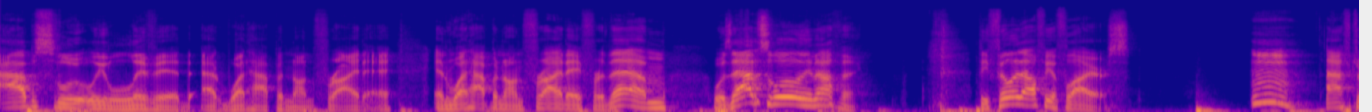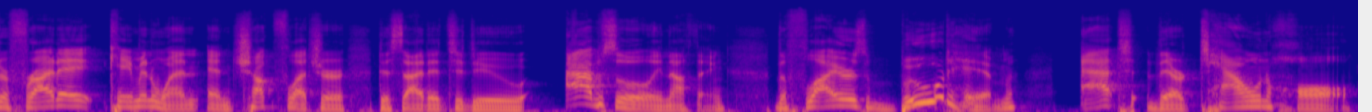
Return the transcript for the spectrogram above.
absolutely livid at what happened on Friday. And what happened on Friday for them was absolutely nothing. The Philadelphia Flyers. Mm, after Friday came and went, and Chuck Fletcher decided to do absolutely nothing, the Flyers booed him at their town hall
